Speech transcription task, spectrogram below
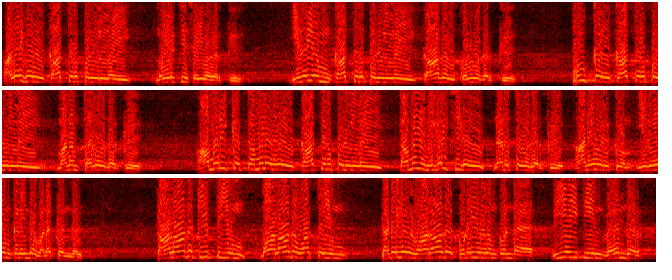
அலைகள் காத்திருப்பதில்லை முயற்சி செய்வதற்கு. இதயம் காத்திருப்பதில்லை காதல் கொள்வதற்கு. பூக்கள் காத்திருப்பதில்லை மனம் தருவதற்கு. அமெரிக்க தமிழர்கள் காத்திருப்பதில்லை தமிழ் நிகழ்ச்சிகள் நடத்துவதற்கு அனைவருக்கும் இதயம் கனிந்த வணக்கங்கள். தாளாத கீர்த்தியும் மாளாத வார்த்தையும் தடைகள் வாராத கொடையுள்ளம் கொண்ட விஐடியின் வேந்தர்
